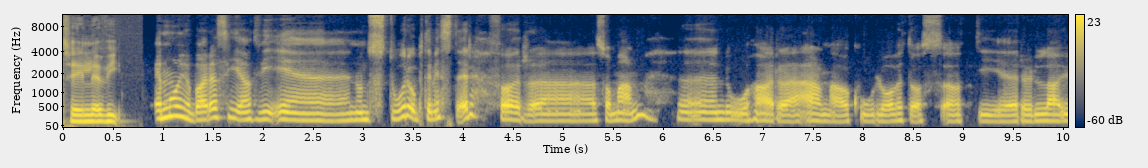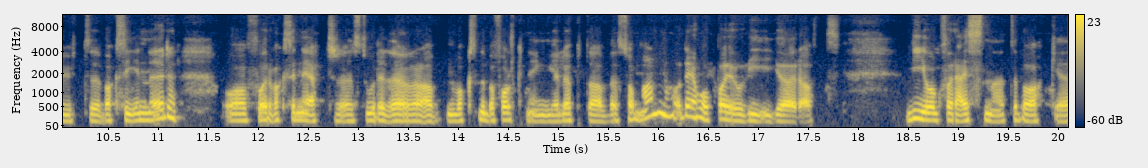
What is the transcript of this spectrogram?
til Vy. Jeg må jo bare si at vi er noen store optimister for uh, sommeren. Uh, nå har Erna og co. lovet oss at de ruller ut vaksiner og får vaksinert store deler av den voksne befolkning i løpet av sommeren. Og det håper jo vi gjør at vi òg får reisende tilbake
